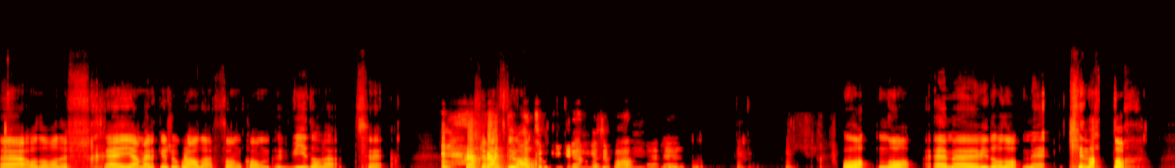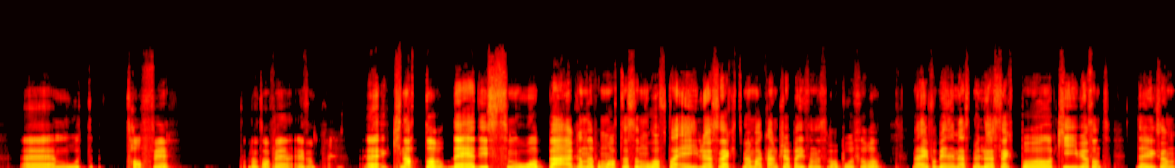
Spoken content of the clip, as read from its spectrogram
Eh, og da var det Freia melkesjokolade som kom videre til Du bare tok ikke den marsipanen, eller? Og nå er vi videre da med knatter eh, mot toffee. Eller toffee, liksom. Eh, knatter, det er de små bærene, på en måte, som ofte er i løsvekt. Men man kan kjøpe de sånne små poser òg. Men jeg forbinder mest med løsvekt på Kiwi og sånt. Det er liksom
